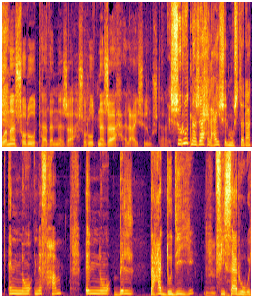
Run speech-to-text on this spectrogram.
وما شروط هذا النجاح؟ شروط نجاح العيش المشترك. شروط نجاح العيش المشترك إنه نفهم إنه بالتعددية في ثروة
